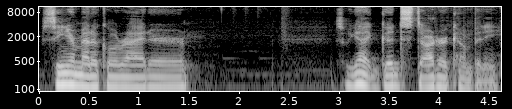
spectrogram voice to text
Senior medical writer. So we got good starter company.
